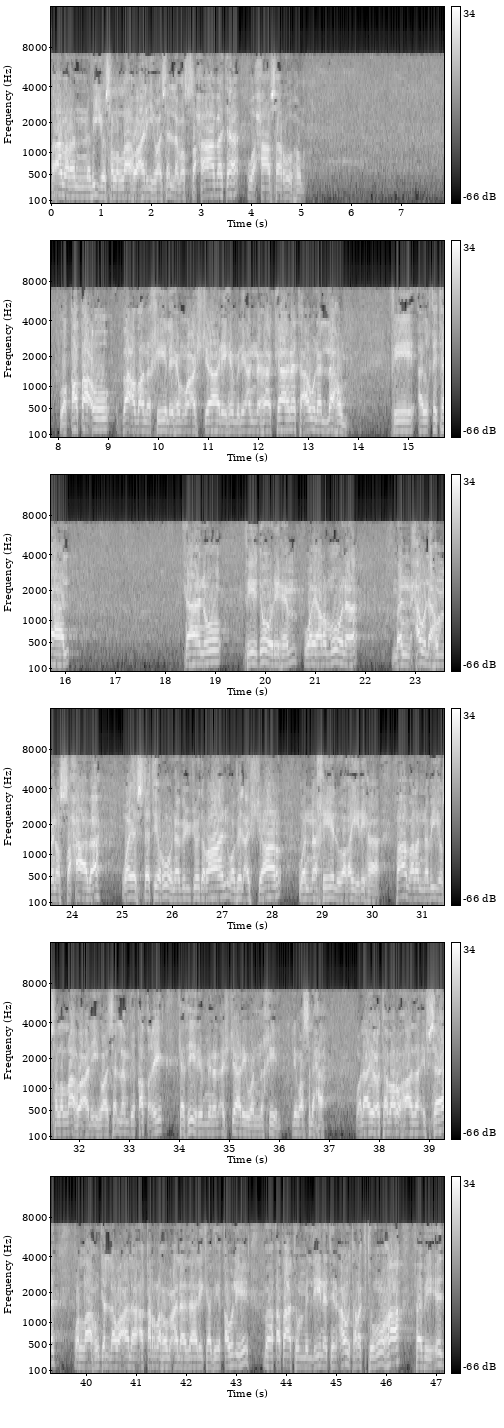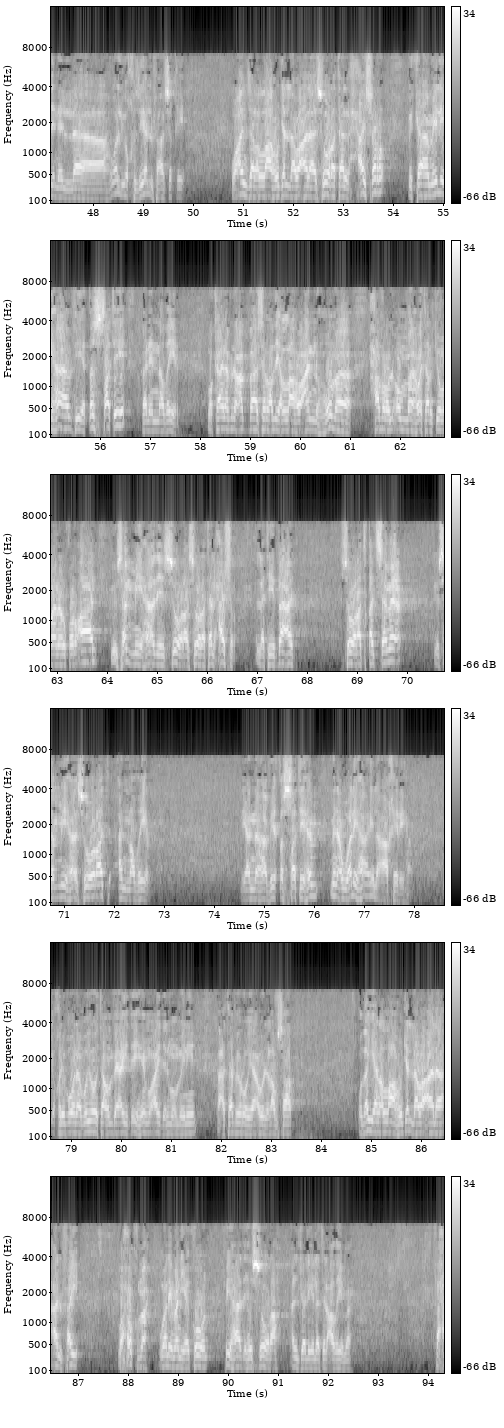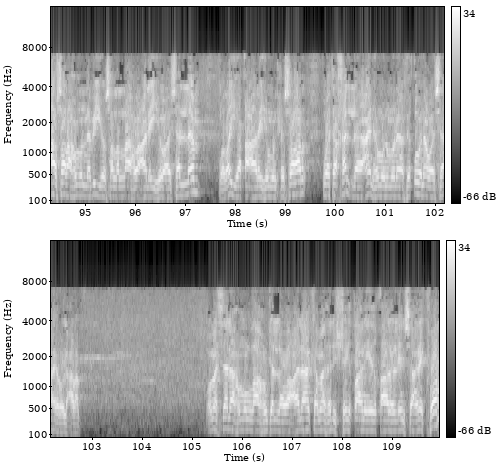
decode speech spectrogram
فأمر النبي صلى الله عليه وسلم الصحابة وحاصروهم. وقطعوا بعض نخيلهم وأشجارهم لأنها كانت عونا لهم في القتال كانوا في دورهم ويرمون من حولهم من الصحابة ويستترون بالجدران وبالأشجار والنخيل وغيرها. فأمر النبي صلى الله عليه وسلم بقطع كثير من الأشجار والنخيل لمصلحة. ولا يعتبر هذا إفساد والله جل وعلا أقرهم على ذلك في قوله ما قطعتم من لينة أو تركتموها فبإذن الله وليخزي الفاسقين. وأنزل الله جل وعلا سورة الحشر بكاملها في قصة بني النظير وكان ابن عباس رضي الله عنهما حبر الأمة وترجمان القرآن يسمي هذه السورة سورة الحشر التي بعد سورة قد سمع يسميها سورة النظير لأنها في قصتهم من أولها إلى آخرها. يخربون بيوتهم بأيديهم وأيدي المؤمنين فاعتبروا يا أولي الأبصار. وبين الله جل وعلا الفيء وحكمه ولمن يكون في هذه السورة الجليلة العظيمة. فحاصرهم النبي صلى الله عليه وسلم وضيق عليهم الحصار وتخلى عنهم المنافقون وسائر العرب. ومثلهم الله جل وعلا كمثل الشيطان إذ قال الإنسان اكفر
